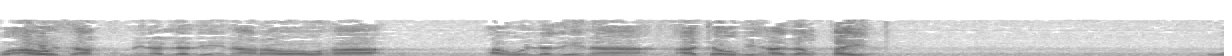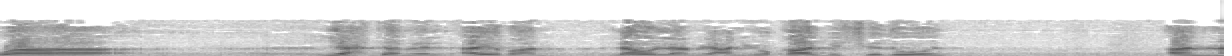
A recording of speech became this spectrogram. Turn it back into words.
وأوثق من الذين رووها أو الذين أتوا بهذا القيد. ويحتمل أيضا لو لم يعني يقال بالشذوذ أن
